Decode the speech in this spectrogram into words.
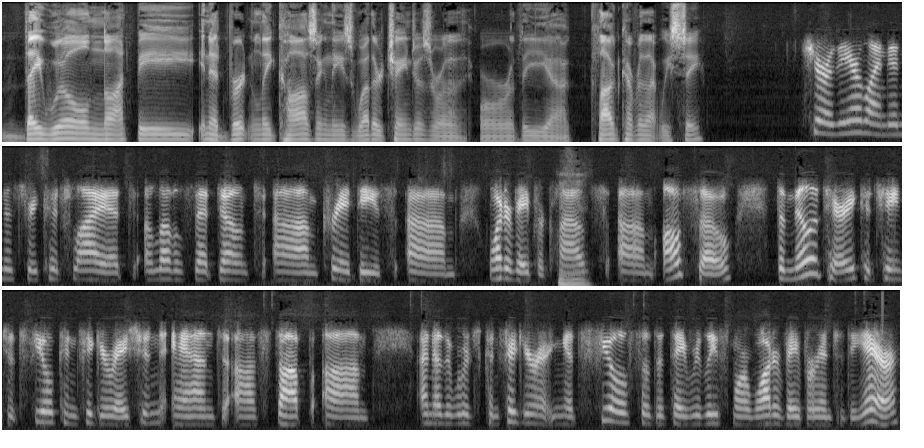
they will not be inadvertently causing these weather changes or, or the uh, cloud cover that we see? Sure, the airline industry could fly at uh, levels that don't um, create these um, water vapor clouds. Um, also, the military could change its fuel configuration and uh, stop, um, in other words, configuring its fuel so that they release more water vapor into the air,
